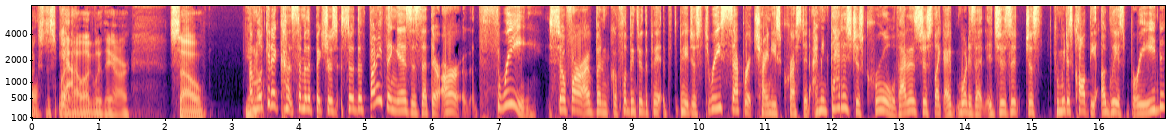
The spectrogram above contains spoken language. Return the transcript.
dogs despite Yeah. how ugly they are. So, I'm know. looking at some of the pictures. So the funny thing is, is that there are three so far. I've been flipping through the, the pages. Three separate Chinese crested. I mean, that is just cruel. That is just like, I, what is that? It's just, it just. Can we just call it the ugliest breed?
